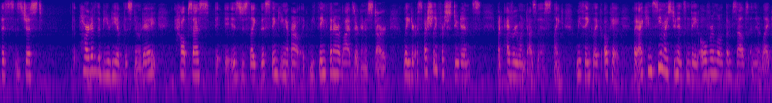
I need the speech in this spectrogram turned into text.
this is just part of the beauty of the snow day helps us is just like this thinking about like we think that our lives are going to start later especially for students but everyone does this. Like we think like okay i can see my students and they overload themselves and they're like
